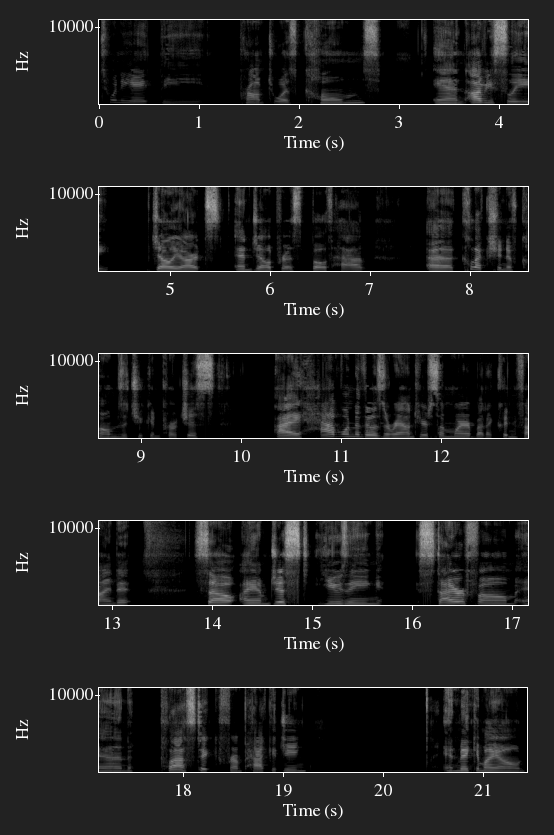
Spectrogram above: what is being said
28, the prompt was combs, and obviously Gelli Arts and Gel Press both have a collection of combs that you can purchase. I have one of those around here somewhere, but I couldn't find it. So I am just using styrofoam and plastic from packaging and making my own,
